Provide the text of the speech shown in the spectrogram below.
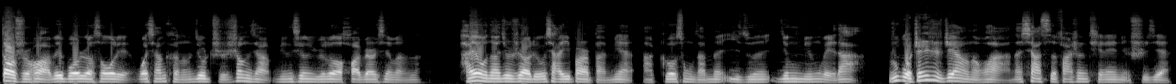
到时候啊，微博热搜里，我想可能就只剩下明星娱乐花边新闻了。还有呢，就是要留下一半版面啊，歌颂咱们一尊英明伟大。如果真是这样的话，那下次发生铁链女事件，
